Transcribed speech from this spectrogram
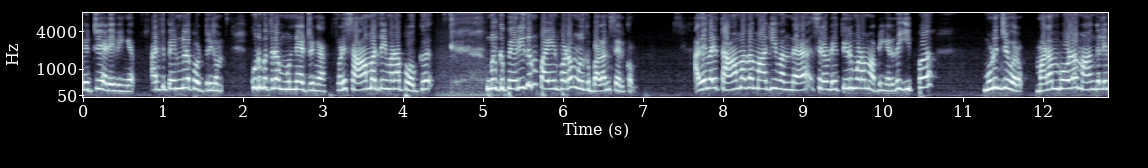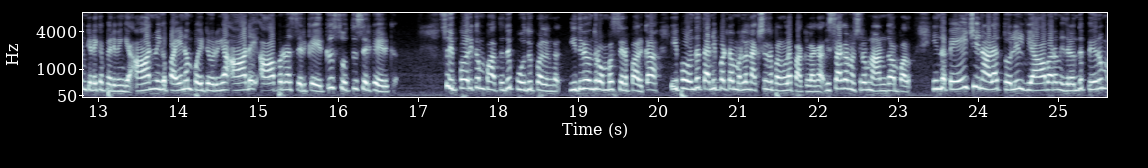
வெற்றி அடைவீங்க. அடுத்து பெண்களை பொறுத்திருக்கும் குடும்பத்தில் முன்னேற்றுங்க. உங்களுடைய சாமர்த்தியமான போக்கு உங்களுக்கு பெரிதும் பயன்படும் உங்களுக்கு பலம் சேர்க்கும். அதே மாதிரி தாமதமாகி வந்த சிலருடைய திருமணம் அப்படிங்கிறது இப்போ முடிஞ்சு வரும். மனம் போல மாங்கல்யம் கிடைக்க பெறுவீங்க. ஆன்மீக பயணம் போயிட்டு வருவீங்க. ஆடை ஆபரண சேர்க்கை இருக்கு சொத்து சேர்க்கை இருக்கு. ஸோ இப்போ வரைக்கும் பார்த்தது பொது பலன்கள். இதுவே வந்து ரொம்ப சிறப்பாக இருக்கா? இப்போ வந்து தனிப்பட்ட முறையில் நட்சத்திர பலன்களை பார்க்கலாங்க. விசாக நட்சத்திரம் நான்காம் பாலம் இந்த பேச்சினால தொழில் வியாபாரம் இதில் வந்து பெரும்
